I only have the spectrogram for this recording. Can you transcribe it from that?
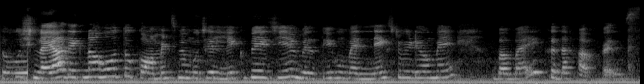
तो कुछ नया देखना हो तो कॉमेंट्स में मुझे लिख भेजिए। मिलती हूँ मैं नेक्स्ट वीडियो में। बाय खुदा हाफिज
